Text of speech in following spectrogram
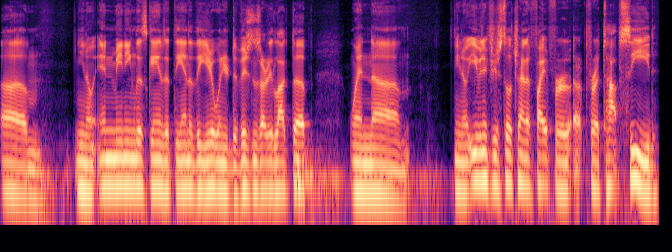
Um, you know, in meaningless games at the end of the year when your division's already locked up. When um, you know, even if you're still trying to fight for uh, for a top seed,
